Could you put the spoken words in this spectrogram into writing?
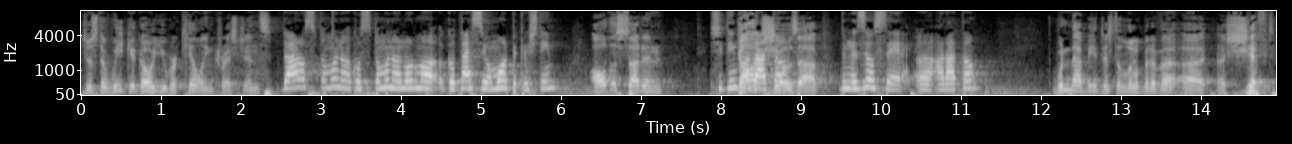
Just a week ago, you were killing Christians. Doar o săptămână, cu o săptămână în urmă căutai să-i omor pe creștini All of a sudden, și dintr-o God shows up. Dumnezeu se uh, arată. Wouldn't that be just a little bit of a, a, a shift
